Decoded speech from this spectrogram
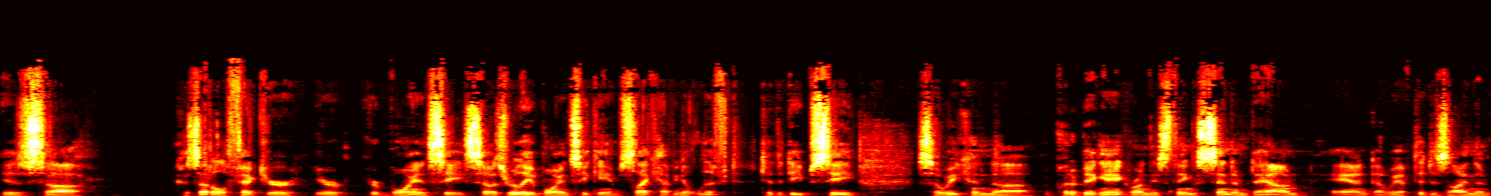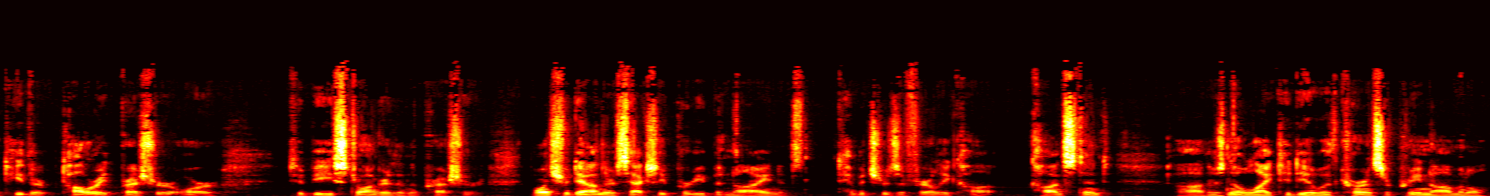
is because uh, that'll affect your, your your buoyancy. So it's really a buoyancy game. It's like having a lift to the deep sea. So we can uh, we put a big anchor on these things, send them down, and uh, we have to design them to either tolerate pressure or to be stronger than the pressure. But once you're down there, it's actually pretty benign. It's, temperatures are fairly con- constant. Uh, there's no light to deal with. Currents are pretty nominal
